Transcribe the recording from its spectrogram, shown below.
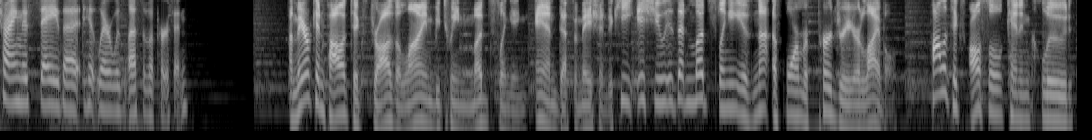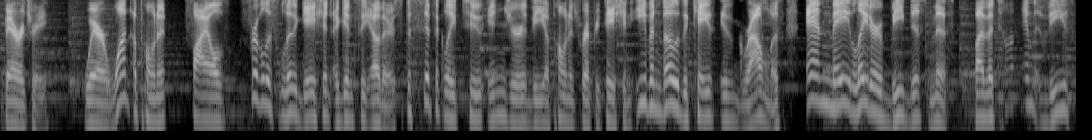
trying to say that Hitler was less of a person. American politics draws a line between mudslinging and defamation. The key issue is that mudslinging is not a form of perjury or libel. Politics also can include barratry, where one opponent files frivolous litigation against the other, specifically to injure the opponent's reputation, even though the case is groundless and may later be dismissed. By the time these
